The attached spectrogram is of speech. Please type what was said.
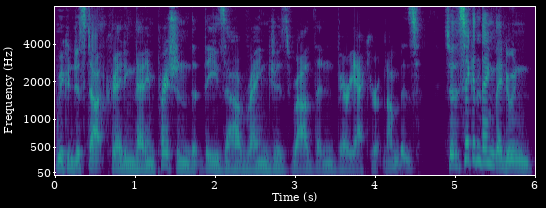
we can just start creating that impression that these are ranges rather than very accurate numbers. So the second thing they do in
